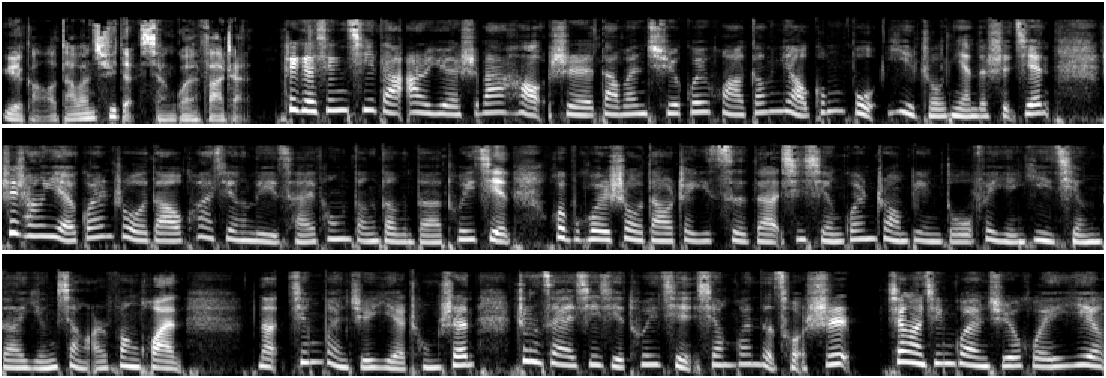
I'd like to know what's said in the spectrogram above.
粤港澳大湾区的相关发展。这个星期的二月十八号是大湾区规划纲要公布一周年的时间，市场也关注到跨境理财通等等的推进会不会受到这一次的新型冠状病毒肺炎疫情的影响而放缓。那经管局也重申，正在积极推进相关的措施。香港经管局回应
